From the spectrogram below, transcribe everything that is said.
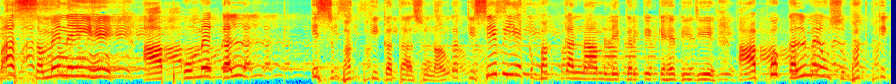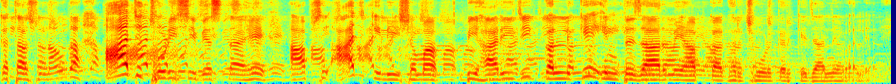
पास समय नहीं है, आपको मैं कल इस भक्त की कथा सुनाऊँगा। किसी भी एक भक्त का नाम लेकर के कह दीजिए, आपको कल मैं उस भक्त की कथा सुनाऊँगा। आज थोड़ी सी व्यस्तता है, आपसे आज के लिए क्षमा। बिहारी जी, कल के इंतज़ार में आपका घर छोड़ करके जाने वाले नहीं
